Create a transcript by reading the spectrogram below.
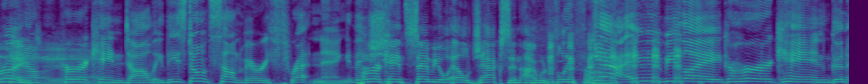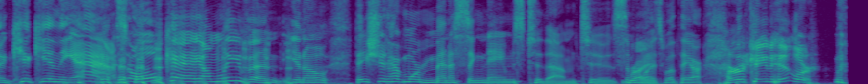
Right. You know, oh, Hurricane Dolly. These don't sound very threatening. They should- Hurricane Samuel L. Jackson, I would flee from. Yeah, it would be like hurricane gonna kick you in the ass. okay, I'm leaving. You know, they should have more menacing names to them to symbolize what they are. Hurricane Hitler.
